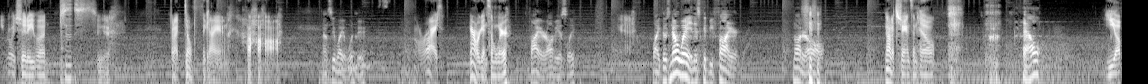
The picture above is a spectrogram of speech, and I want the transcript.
be really shitty, but. yeah. But I don't think I am. Ha ha ha. I don't see why it would be. Alright. Now we're getting somewhere. Fire, obviously. Yeah. Like, there's no way this could be fire. Not at all. Not a chance in hell. Hell? Yup.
